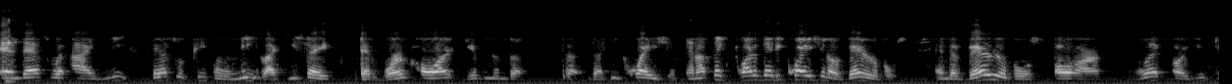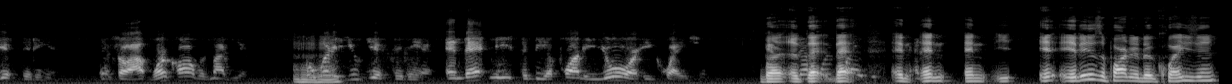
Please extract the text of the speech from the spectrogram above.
and that's what I need. That's what people need. Like you say, that work hard, giving them the, the the equation. And I think part of that equation are variables, and the variables are what are you gifted in. And so, I work hard was my gift. But what are Mhm. you gifted in? And that needs to be a part of your equation. But uh, that that and and and it, it is a part of the equation,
